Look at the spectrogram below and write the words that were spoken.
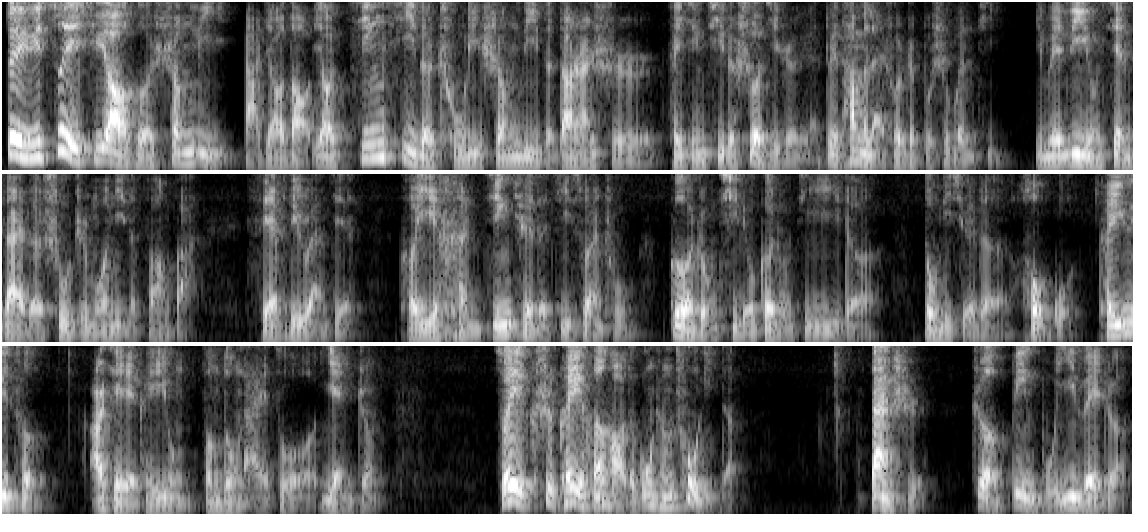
对于最需要和升力打交道、要精细的处理升力的，当然是飞行器的设计人员。对他们来说，这不是问题，因为利用现在的数值模拟的方法，CFD 软件可以很精确的计算出各种气流、各种机翼的动力学的后果，可以预测，而且也可以用风洞来做验证，所以是可以很好的工程处理的。但是，这并不意味着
